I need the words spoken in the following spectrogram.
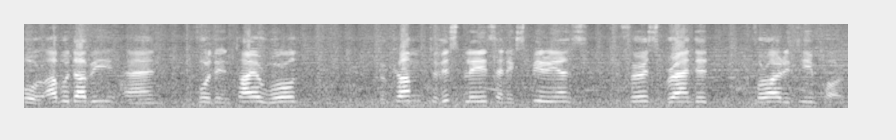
for Abu Dhabi and for the entire world to come to this place and experience the first branded Ferrari theme park.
